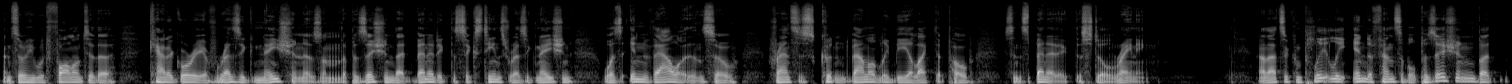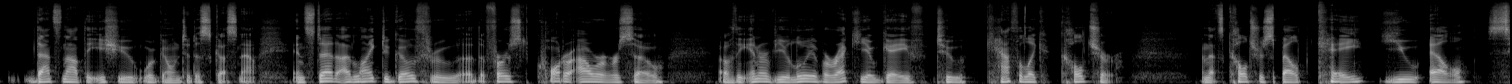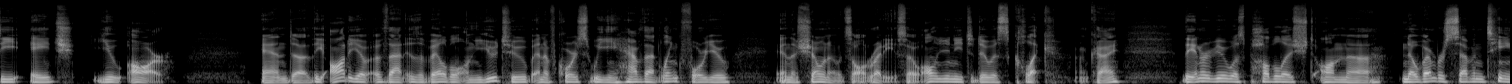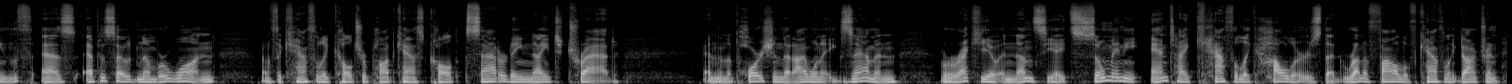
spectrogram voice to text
and so he would fall into the category of resignationism, the position that Benedict XVI's resignation was invalid, and so Francis couldn't validly be elected pope since Benedict is still reigning. Now, that's a completely indefensible position, but that's not the issue we're going to discuss now. Instead, I'd like to go through uh, the first quarter hour or so of the interview Louis Verrecchio gave to Catholic Kulchur. And that's culture spelled K U L C H U R. And uh, the audio of that is available on YouTube. And of course, we have that link for you in the show notes already. So all you need to do is click, okay? The interview was published on uh, November 17th as episode number one of the Catholic Kulchur podcast called Saturday Night Trad. And then the portion that I want to examine, Verrecchio enunciates so many anti Catholic howlers that run afoul of Catholic doctrine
